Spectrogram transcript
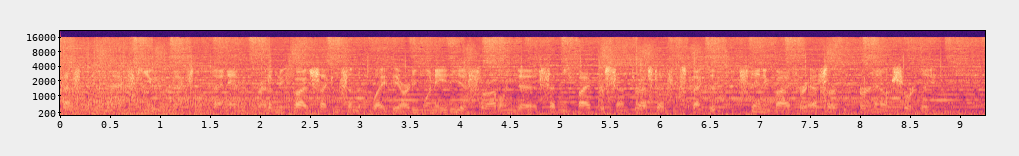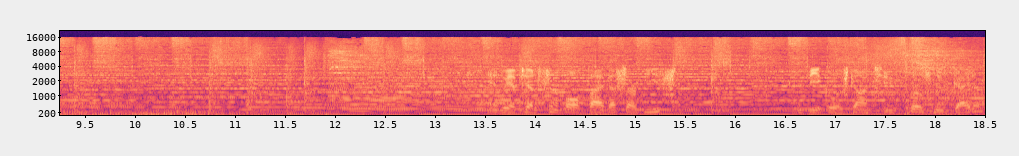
passing the max Q, maximum dynamic pressure. 75 seconds into flight, the RD-180 is throttling to 75% thrust as expected. Standing by for SRB burnout shortly. Have jettison of all five SRBs. The vehicle has gone to closed loop guidance.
